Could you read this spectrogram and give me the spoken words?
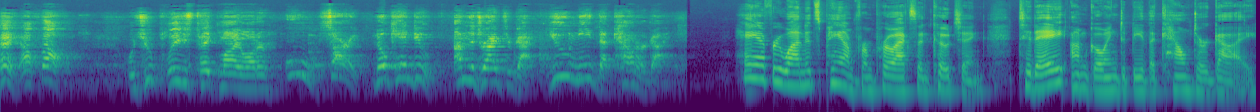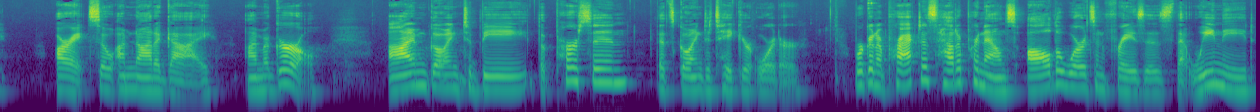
hey, Alfalfa, would you please take my order? Ooh, sorry. No can do. I'm the drive through guy. You need the counter guy. Hey everyone, it's Pam from Pro Accent Coaching. Today I'm going to be the counter guy. All right, so I'm not a guy, I'm a girl. I'm going to be the person that's going to take your order. We're going to practice how to pronounce all the words and phrases that we need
